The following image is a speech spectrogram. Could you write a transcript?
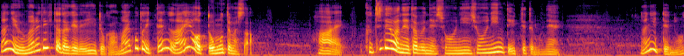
何生まれてきただけでいいとか甘いこと言ってんじゃないよって思ってました。はい口ではね多分ね承認承認って言っててもね何言ってんの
